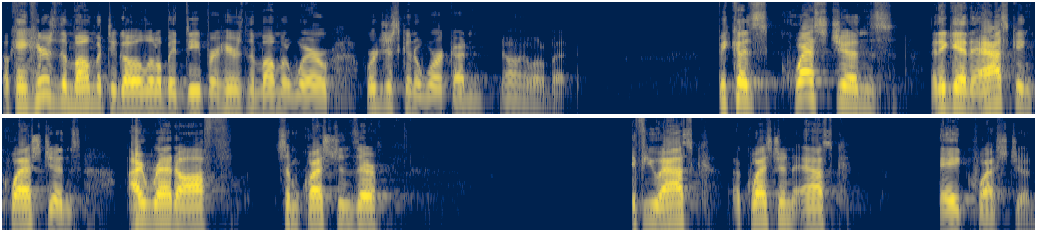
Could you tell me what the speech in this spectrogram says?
okay, here's the moment to go a little bit deeper. Here's the moment where we're just going to work on knowing a little bit. Because questions and again, asking questions, I read off some questions there. If you ask a question, ask a question.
